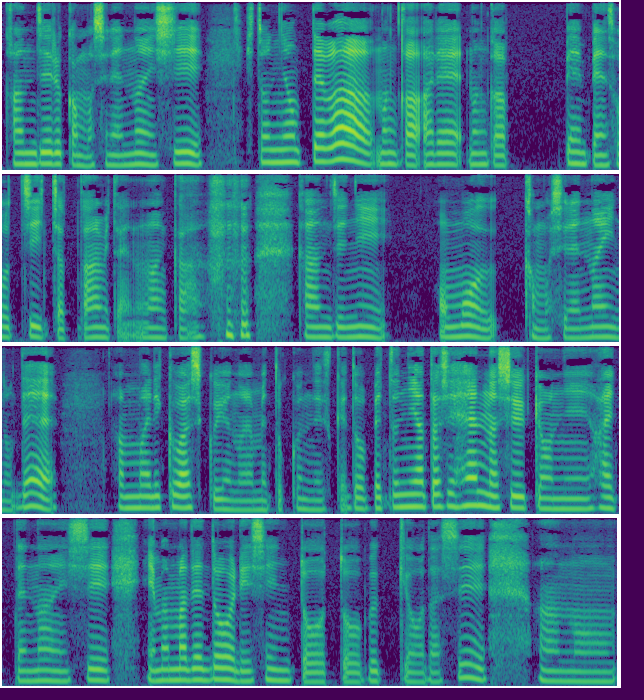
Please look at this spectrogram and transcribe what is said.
感じるかもしれないし人によってはなんかあれなんかペンペンそっち行っちゃったみたいななんか感じに思うかもしれないのであんまり詳しく言うのやめとくんですけど、別に私変な宗教に入ってないし、今まで通り神道と仏教だし、あの、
